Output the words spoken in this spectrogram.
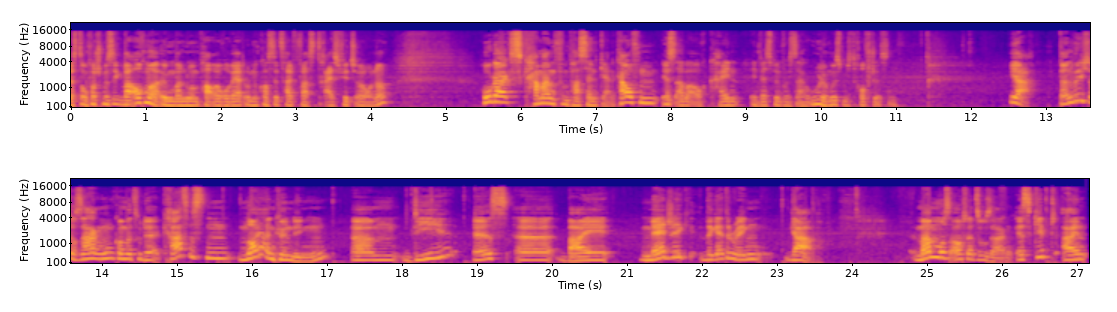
der Stoneforge Mystic war auch mal irgendwann nur ein paar Euro wert und kostet jetzt halt fast 30, 40 Euro, ne? Hogax kann man für ein paar Cent gerne kaufen, ist aber auch kein Investment, wo ich sage, uh, da muss ich mich draufstürzen. Ja, dann würde ich doch sagen, kommen wir zu der krassesten Neuankündigung, ähm, die es äh, bei Magic the Gathering gab. Man muss auch dazu sagen, es gibt ein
